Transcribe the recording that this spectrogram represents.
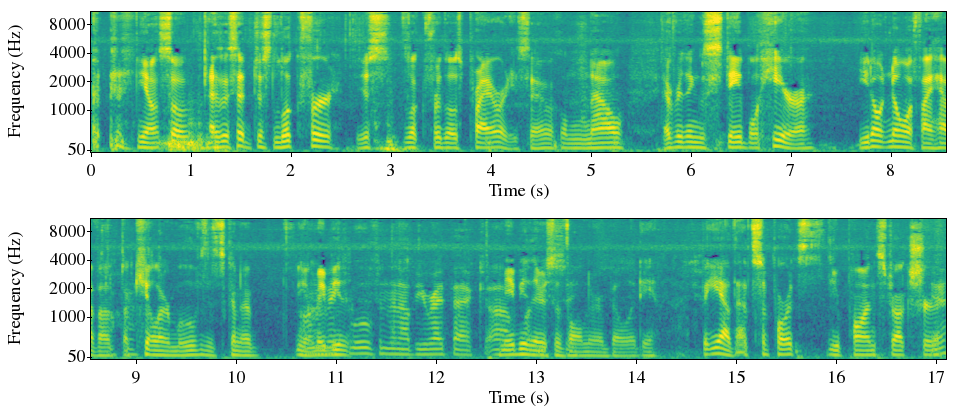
you know, so as I said, just look for just look for those priorities. So now everything's stable here. You don't know if I have a, a killer move that's gonna, you know, maybe move and then I'll be right back. Uh, maybe there's a see. vulnerability. But yeah, that supports your pawn structure. Yeah.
